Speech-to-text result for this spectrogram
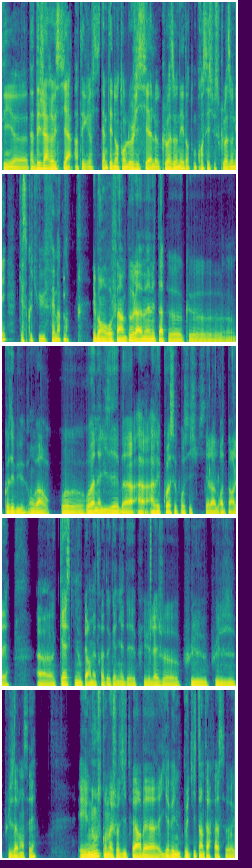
Tu as déjà réussi à intégrer le système. Tu es dans ton logiciel cloisonné, dans ton processus cloisonné. Qu'est-ce que tu fais maintenant? Et ben, on refait un peu la même étape euh, que, qu'au début. On va re- reanalyser bah, a- avec quoi ce processus il a le droit de parler. Euh, Qu'est-ce qui nous permettrait de gagner des privilèges euh, plus, plus, plus avancés? Et nous, ce qu'on a choisi de faire, bah, il y avait une petite interface euh,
